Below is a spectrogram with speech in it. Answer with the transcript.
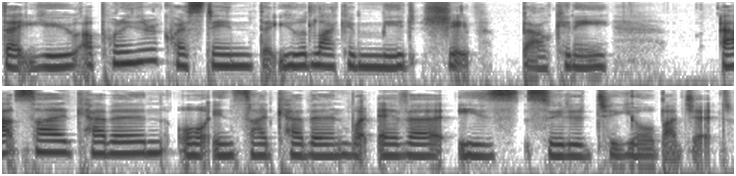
that you are putting the request in that you would like a midship balcony, outside cabin or inside cabin, whatever is suited to your budget.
